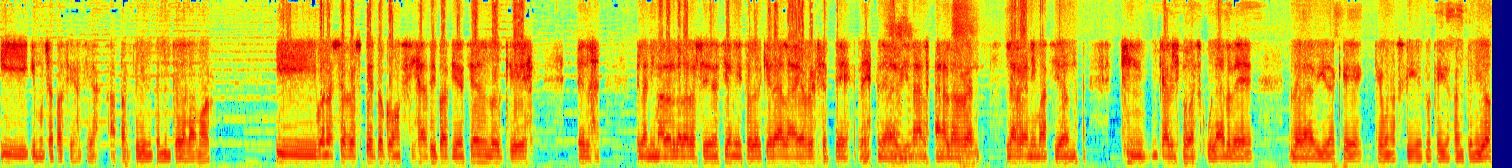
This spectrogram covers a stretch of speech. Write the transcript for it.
y, mucha paciencia, aparte evidentemente del amor. Y bueno, ese respeto, confianza y paciencia es lo que el, el animador de la residencia me hizo ver que era la RCP de, la vida, la, la, reanimación cardiovascular de, de la vida, que, que, bueno, sí, es lo que ellos han tenido.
